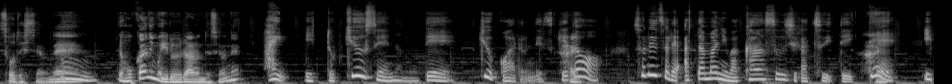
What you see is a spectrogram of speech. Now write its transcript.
そうでしたようね。ん。で、他にもいろいろあるんですよね。はい。えっと、9星なので、9個あるんですけど、それぞれ頭には関数字がついていて、はい一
